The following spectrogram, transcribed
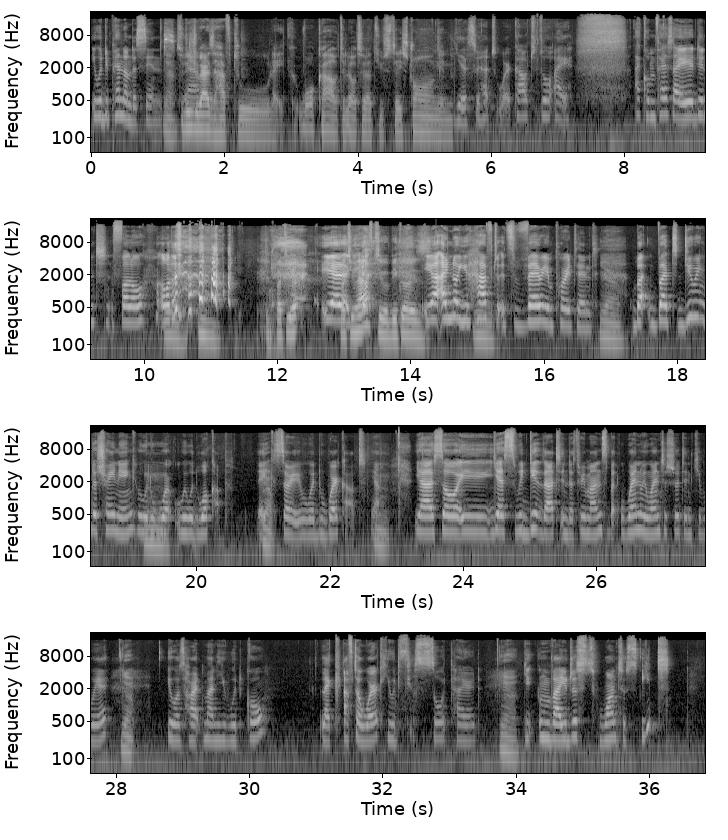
it would depend on the scenes. yeah. So did you guys have to like walk out a lot so that you stay strong and Yes, we had to work out. Though I, I confess I didn't follow all Yeah. the. but you yeah. but you have to because Yeah, I know you have Mm. to. It's very important. yeah But but during the training, we would Mm. work. We would walk up. Like Yeah. sorry, it would work out. Yeah. Mm. Yeah. So uh, yes, we did that in the three months. But when we went to shoot in Kibuye, yeah it was hard, man. You would go, like after work, you would feel so tired. yeah You, umva, you just want to eat,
